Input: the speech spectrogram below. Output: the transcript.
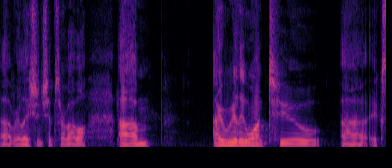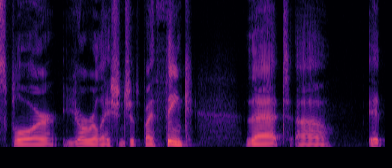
uh, relationship survival. Um, I really want to uh, explore your relationships, but I think that uh, it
